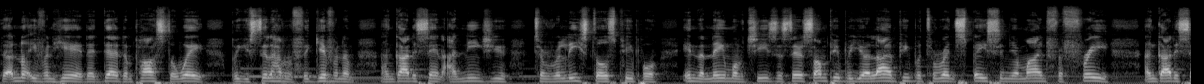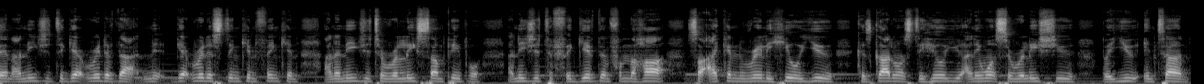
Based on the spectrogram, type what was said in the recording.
that are not even here. They're dead and passed away, but you still haven't forgiven them. And God is saying, I need you to release release those people in the name of Jesus. There are some people you're allowing people to rent space in your mind for free, and God is saying, I need you to get rid of that, get rid of stinking thinking, and I need you to release some people. I need you to forgive them from the heart so I can really heal you because God wants to heal you and He wants to release you, but you in turn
